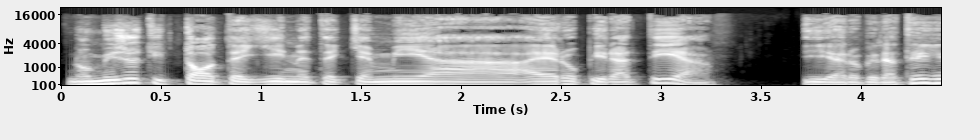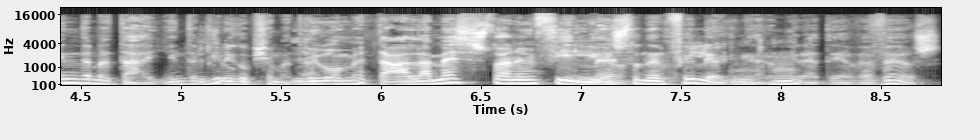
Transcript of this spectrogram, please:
Νομίζω ότι τότε γίνεται και μία αεροπειρατεία η αεροπειρατεία γίνεται μετά, γίνεται λίγο, λίγο πιο μετά. Λίγο μετά, αλλά μέσα στον εμφύλιο. Μέσα στον εμφύλιο έγινε η αεροπειρατεία, βεβαίως.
